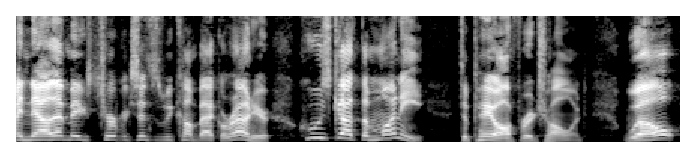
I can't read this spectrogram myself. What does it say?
And now that makes perfect sense as we come back around here. Who's got the money to pay off Ridge Holland? Well,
